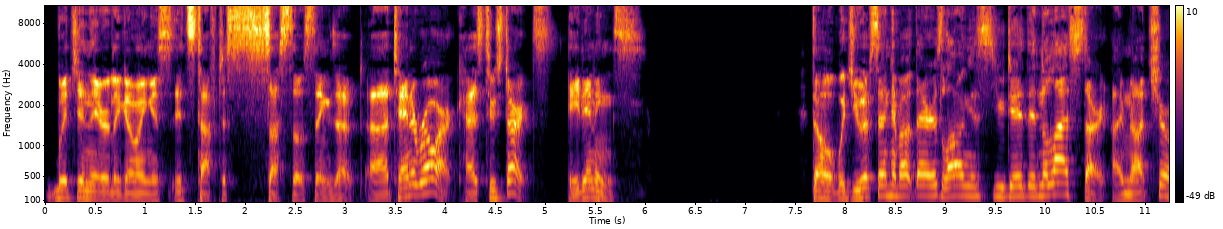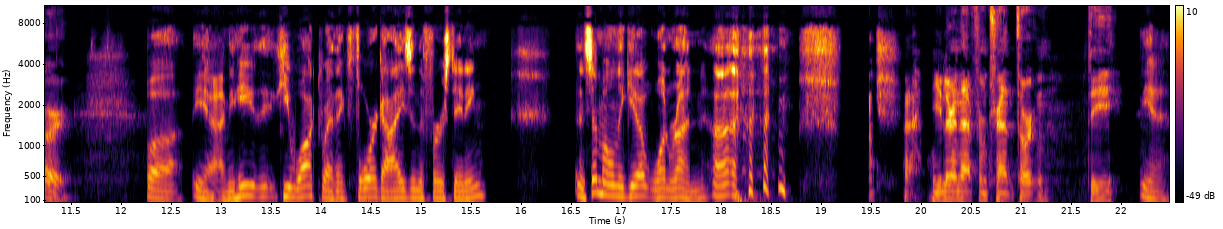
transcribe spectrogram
which in the early going is it's tough to suss those things out. Uh, Tanner Roark has two starts, eight innings. Though, would you have sent him out there as long as you did in the last start? I'm not sure. Well, yeah, I mean he he walked I think four guys in the first inning, and somehow only gave up one run. Uh, Uh, You learned that from Trent Thornton. The yeah,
